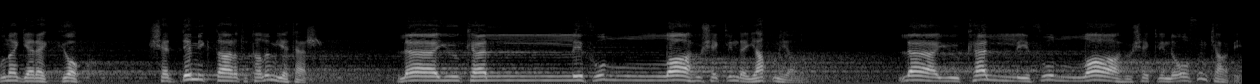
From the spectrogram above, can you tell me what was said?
Buna gerek yok. Şedde miktarı tutalım yeter. La yükellifullahu şeklinde yapmayalım. La yükellifullahu şeklinde olsun kafi.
